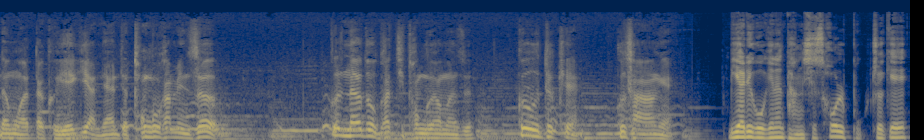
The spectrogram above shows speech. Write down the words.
넘어왔다 그 얘기야 내한테 통곡하면서 그래 나도 같이 통곡하면서 그 어떻게 그 상황에 미아리 고개는 당시 서울 북쪽의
